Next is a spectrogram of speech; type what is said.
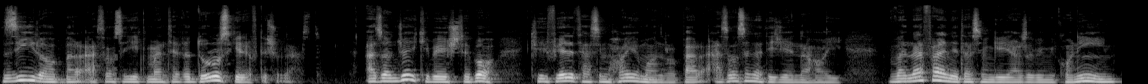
زیرا بر اساس یک منطق درست گرفته شده است. از آنجایی که به اشتباه کیفیت تصمیمهایمان را بر اساس نتیجه نهایی و نه فرآیند تصمیم گیری ارزیابی می‌کنیم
